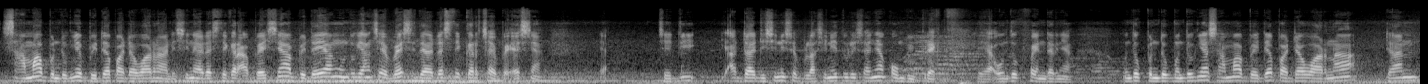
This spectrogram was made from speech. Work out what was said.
sama bentuknya beda pada warna. Di sini ada stiker ABS nya beda yang untuk yang CBS tidak ada stiker CBS nya ya. Jadi ada di sini sebelah sini tulisannya kombi brake ya untuk fendernya untuk bentuk-bentuknya sama beda pada warna dan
